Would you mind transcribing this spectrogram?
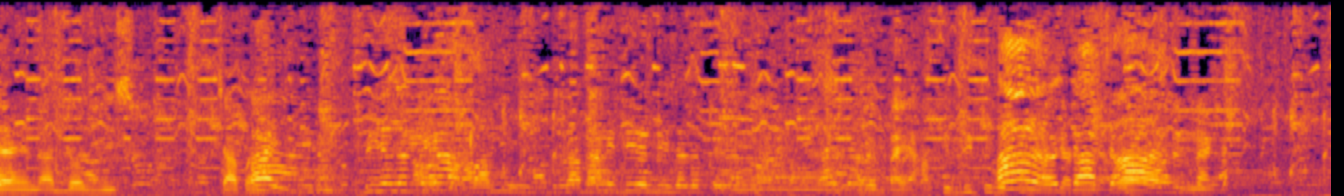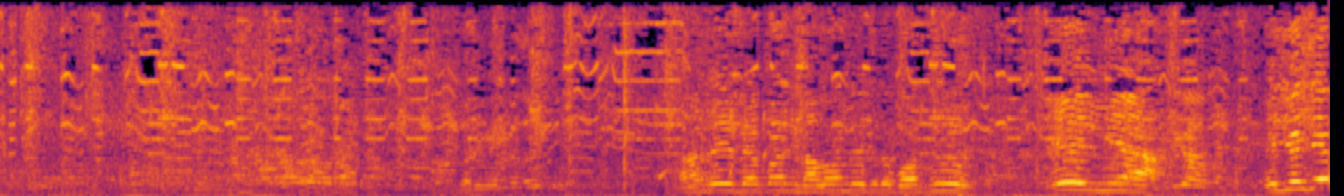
দেন আর দশ বিশ আরে ভাই হাসিব দিতে আরে ব্যাপারই ভালো তো ভরপুর। এই মিয়া এই যে।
